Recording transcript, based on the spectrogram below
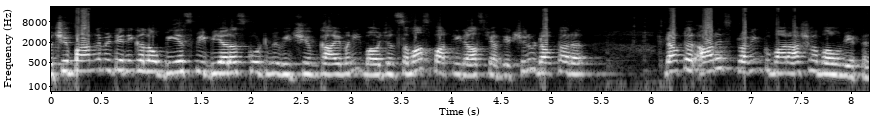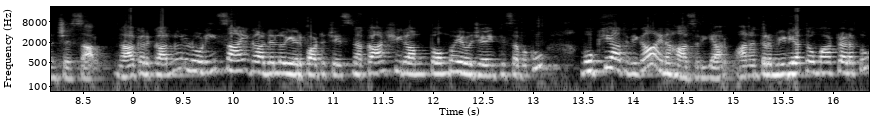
వచ్చే పార్లమెంట్ ఎన్నికల్లో బీఎస్పీ బీఆర్ఎస్ కూటమి విజయం ఖాయమని బహుజన్ సమాజ్ పార్టీ రాష్ట్ర అధ్యక్షులు doctor doctor RS Praveen Kumar ఆశాభావం వ్యక్తం చేశారు. నాగర్ కర్నూలులోని సాయి గార్డెన్లో ఏర్పాటు చేసిన కాంశీరామ్ తొంభైవ జయంతి సభకు ముఖ్య అతిథిగా ఆయన హాజరయ్యారు. అనంతరం మీడియాతో మాట్లాడుతూ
